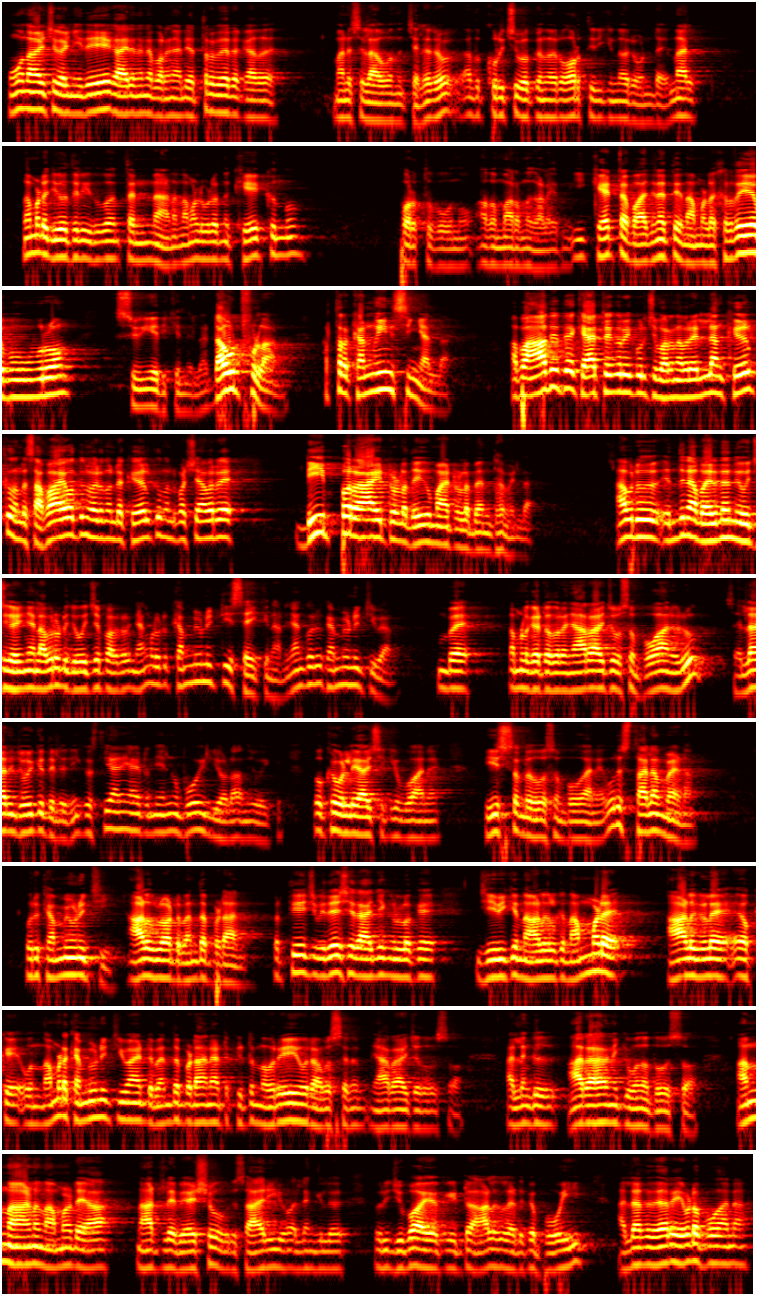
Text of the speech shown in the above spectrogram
മൂന്നാഴ്ച കഴിഞ്ഞ് ഇതേ കാര്യം തന്നെ പറഞ്ഞാൽ എത്ര പേരൊക്കെ അത് മനസ്സിലാവുമെന്ന് ചിലർ അത് കുറിച്ച് വെക്കുന്നവർ ഓർത്തിരിക്കുന്നവരുണ്ട്. എന്നാൽ നമ്മുടെ ജീവിതത്തിൽ ഇതുപോലെ തന്നെയാണ്. നമ്മളിവിടെ നിന്ന് കേൾക്കുന്നു പുറത്തു പോകുന്നു അത് മറന്നു കളയുന്നു. ഈ കേട്ട വചനത്തെ നമ്മൾ ഹൃദയപൂർവം സ്വീകരിക്കുന്നില്ല. ഡൗട്ട്ഫുള്ളാണ് അത്ര കൺവീൻസിങ് അല്ല. അപ്പോൾ ആദ്യത്തെ കാറ്റഗറിയെക്കുറിച്ച് പറയുന്നവരെല്ലാം കേൾക്കുന്നുണ്ട്. സഭായോഗത്തിന് വരുന്നുണ്ട് കേൾക്കുന്നുണ്ട്. പക്ഷേ അവരെ ഡീപ്പറായിട്ടുള്ള ദൈവമായിട്ടുള്ള ബന്ധമില്ല. അവർ എന്തിനാണ് വരുന്നതെന്ന് ചോദിച്ചു കഴിഞ്ഞാൽ അവരോട് ചോദിച്ചപ്പോൾ അവർ ഞങ്ങളൊരു കമ്മ്യൂണിറ്റി സൈക്കിനാണ്. ഞങ്ങൾക്കൊരു കമ്മ്യൂണിറ്റി വേണം. മുമ്പേ നമ്മൾ കേട്ടതുപോലെ ഞായറാഴ്ച ദിവസം പോകാനൊരു എല്ലാവരും ചോദിക്കത്തില്ല നീ ക്രിസ്ത്യാനിയായിട്ട് നീ എങ്ങും പോയില്ലയോടാ എന്ന് ചോദിക്കും. ദുഃഖ വെള്ളിയാഴ്ചയ്ക്ക് പോകാൻ ഈസ്റ്ററിന്റെ ദിവസം പോകാൻ ഒരു സ്ഥലം വേണം. ഒരു കമ്മ്യൂണിറ്റി ആളുകളുമായിട്ട് ബന്ധപ്പെടാൻ. പ്രത്യേകിച്ച് വിദേശ രാജ്യങ്ങളിലൊക്കെ ജീവിക്കുന്ന ആളുകൾക്ക് നമ്മുടെ ആളുകളെ ഒക്കെ നമ്മുടെ കമ്മ്യൂണിറ്റിയുമായിട്ട് ബന്ധപ്പെടാനായിട്ട് കിട്ടുന്ന ഒരേ ഒരു അവസരം ഞായറാഴ്ച ദിവസമാണ് അല്ലെങ്കിൽ ആരാധനയ്ക്ക് പോകുന്ന ദിവസമാണ് അന്നാണ് നമ്മുടെ ആ നാട്ടിലെ വേഷമോ ഒരു സാരിയോ അല്ലെങ്കിൽ ഒരു ജുബായോ ഒക്കെ ഇട്ട് ആളുകളെടുക്കെ പോയി. അല്ലാതെ വേറെ എവിടെ പോകാനാ?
